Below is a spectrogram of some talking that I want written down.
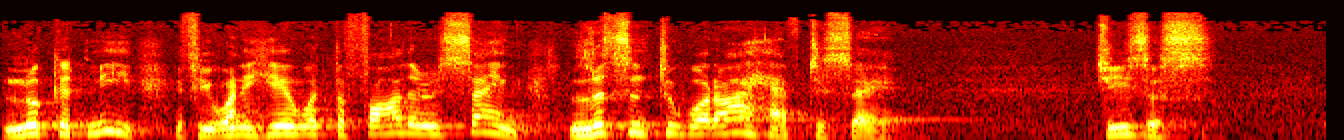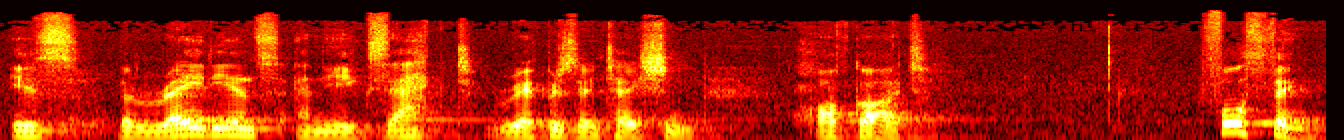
look at me. If you want to hear what the Father is saying, listen to what I have to say. Jesus is the radiance and the exact representation of God. Fourth thing,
